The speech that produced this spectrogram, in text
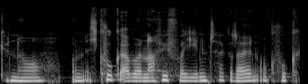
Genau. Und ich gucke aber nach wie vor jeden Tag rein und gucke,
